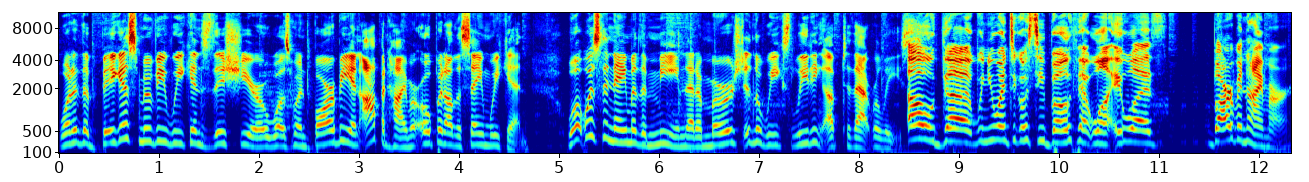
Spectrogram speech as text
One of the biggest movie weekends this year was when Barbie and Oppenheimer opened on the same weekend. What was the name of the meme that emerged in the weeks leading up to that release? Oh, the when you went to go see both at one, it was Barbenheimer.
